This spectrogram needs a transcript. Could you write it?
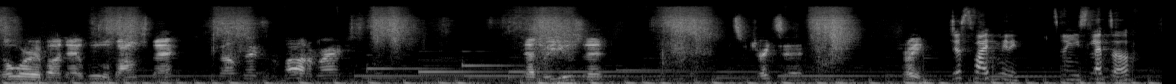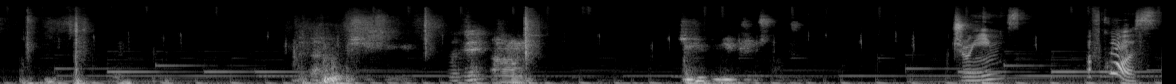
Don't worry about that. We will bounce back. Bounce back to the bottom, right? That's what you said. That's what Drake said. Drake. Just five minutes and you slept off. Okay. Um, do you believe dreams come true? Dreams? Of course.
